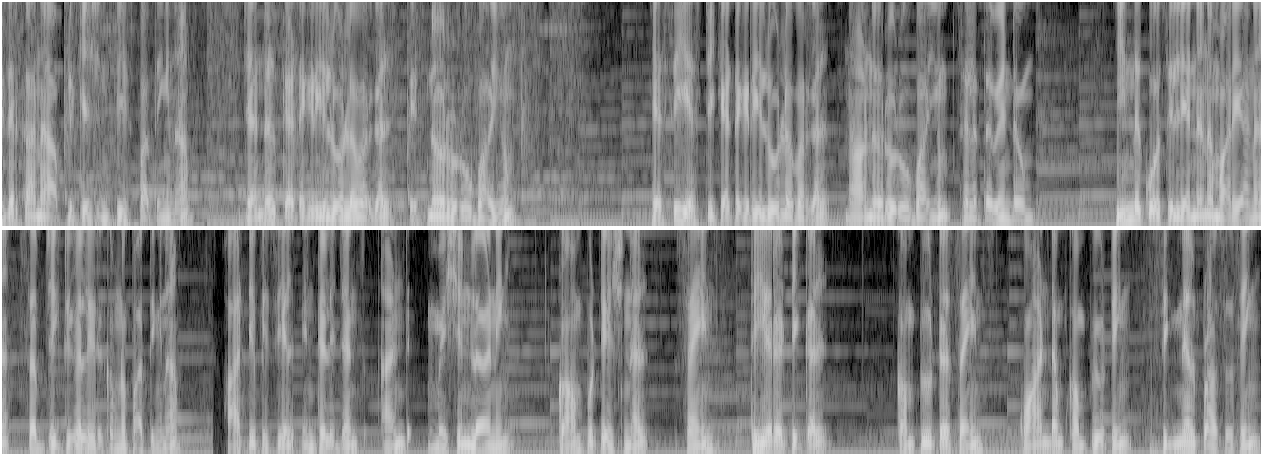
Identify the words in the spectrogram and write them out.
இதற்கான அப்ளிகேஷன் ஃபீஸ் பார்த்தீங்கன்னா ஜென்ரல் கேட்டகரியில் உள்ளவர்கள் எட்நூறு ரூபாயும் எஸ்சி எஸ்டி கேட்டகரியில் உள்ளவர்கள் நானூறு ரூபாயும் செலுத்த வேண்டும். இந்த கோர்ஸில் என்னென்ன மாதிரியான சப்ஜெக்டுகள் இருக்கும்னு பார்த்தீங்கன்னா artificial intelligence and machine learning computational science theoretical computer science quantum computing signal processing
